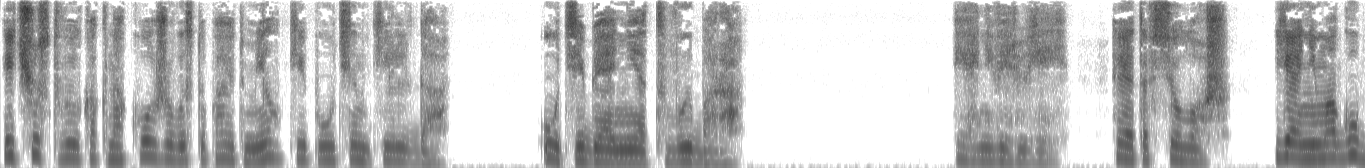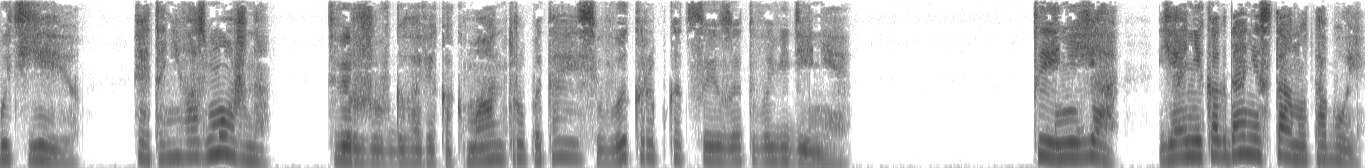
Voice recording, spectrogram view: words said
и чувствую, как на коже выступают мелкие паутинки льда — у тебя нет выбора. Я не верю ей. Это все ложь. Я не могу быть ею. Это невозможно. Твержу в голове как мантру, пытаясь выкарабкаться из этого видения. Ты не я. Я никогда не стану тобой.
